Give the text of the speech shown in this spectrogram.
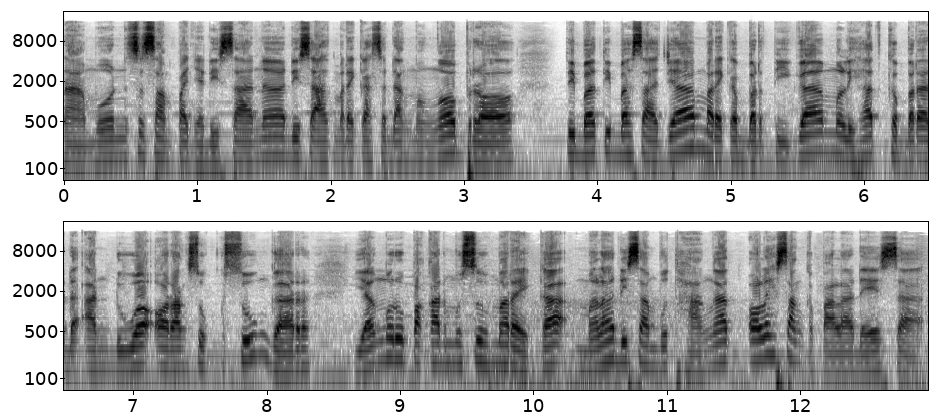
Namun sesampainya di sana di saat mereka sedang mengobrol, tiba-tiba saja mereka bertiga melihat keberadaan dua orang suku Sunggar yang merupakan musuh mereka malah disambut hangat oleh sang kepala desa.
